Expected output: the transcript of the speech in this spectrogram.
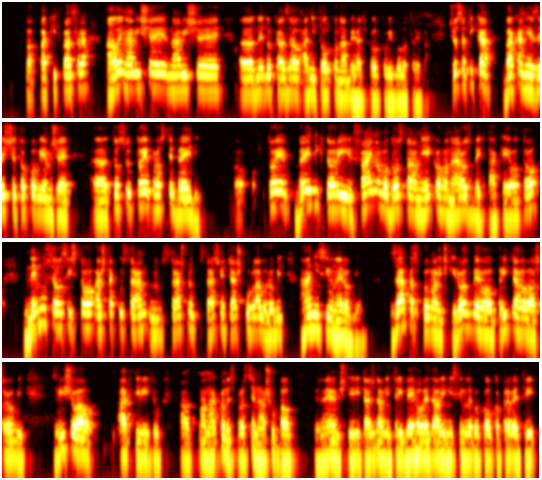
paket pásra, ale navyše, navyše e, nedokázal ani toľko nabehať, koľko by bolo treba. Čo sa týka Buccaneers, ešte to poviem, že e, to, sú, to je proste Brady. To je Brady, ktorý fajnovo dostal niekoho na rozbeh takéhoto, nemusel si z toho až takú strašnú, strašne ťažkú hlavu robiť ani si ju nerobil. Zápas pomaličky rozbehol, priťahoval šroby, zvyšoval aktivitu a, a nakoniec proste našúpal, že neviem, 4 touchdowny, 3 behové dali, myslím, lebo koľko prvé 3,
